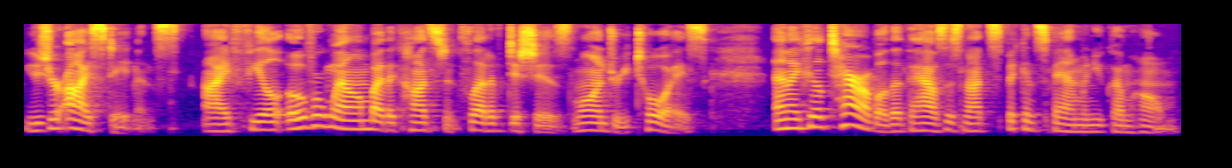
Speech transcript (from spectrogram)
Use your I statements. I feel overwhelmed by the constant flood of dishes, laundry, toys, and I feel terrible that the house is not spick and span when you come home.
